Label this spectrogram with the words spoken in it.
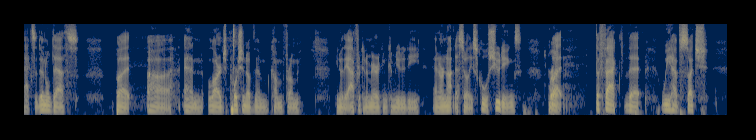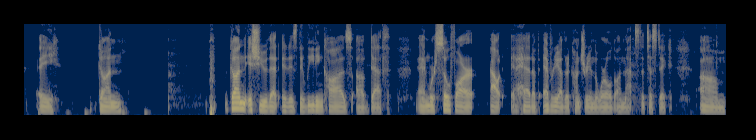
accidental deaths but uh, and a large portion of them come from you know the African American community and are not necessarily school shootings, Right. but the fact that we have such a gun gun issue that it is the leading cause of death and we're so far out ahead of every other country in the world on that statistic. Um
